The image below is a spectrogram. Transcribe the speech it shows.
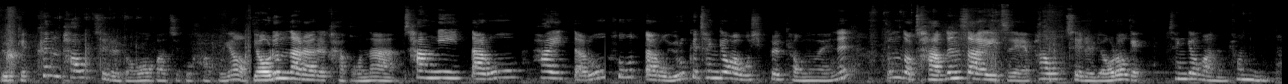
이렇게 큰 파우치를 넣어가지고 가고요. 여름 나라를 가거나 상의 따로, 하의 따로, 속옷 따로 이렇게 챙겨가고 싶을 경우에는 좀 더 작은 사이즈의 파우치를 여러 개 챙겨가는 편입니다.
